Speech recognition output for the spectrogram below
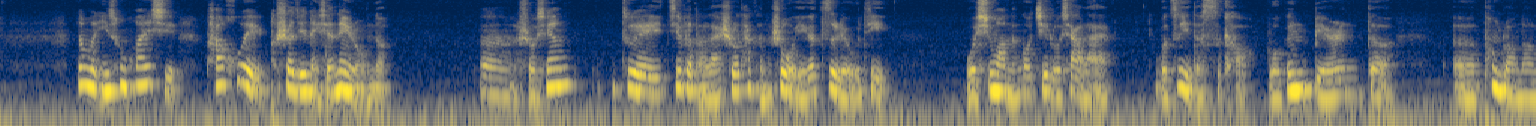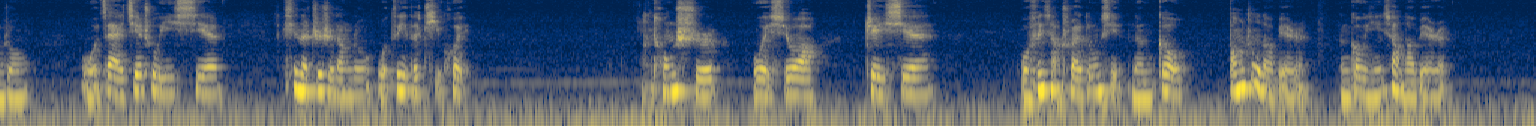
那么，一寸欢喜它会涉及哪些内容呢？嗯，首先最基本的来说，它可能是我一个自留地，我希望能够记录下来。我自己的思考，我跟别人的呃碰撞当中，我在接触一些新的知识当中，我自己的体会。同时，我也希望这些我分享出来的东西能够帮助到别人，能够影响到别人。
